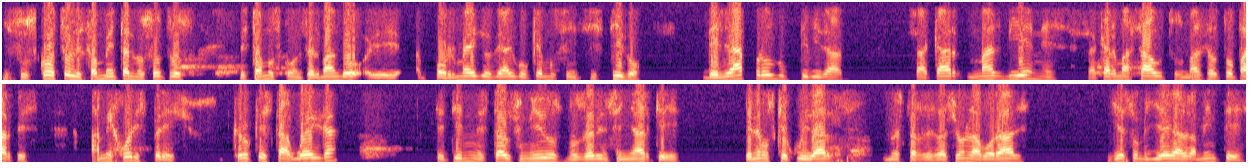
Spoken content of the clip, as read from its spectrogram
y sus costos les aumentan. Nosotros estamos conservando eh, por medio de algo que hemos insistido, de la productividad, sacar más bienes, sacar más autos, más autopartes a mejores precios. Creo que esta huelga que tiene en Estados Unidos nos debe enseñar que tenemos que cuidar nuestra relación laboral y eso me llega a la mente.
